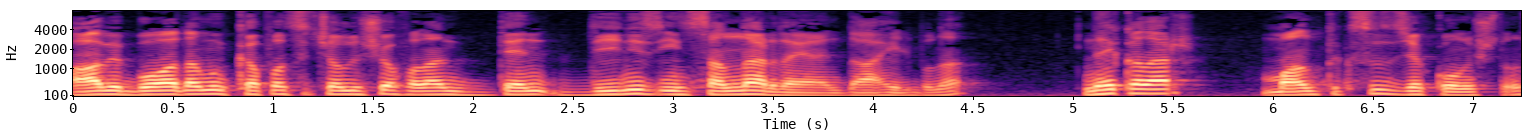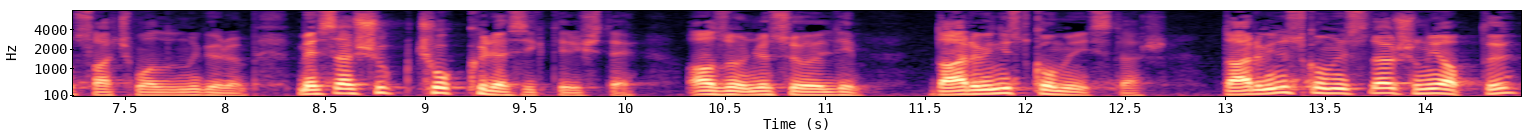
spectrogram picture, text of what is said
abi bu adamın kafası çalışıyor falan dendiğiniz insanlar da yani dahil buna. Ne kadar mantıksızca konuştuğun saçmalığını görüyorum. Mesela şu çok klasiktir işte. Az önce söylediğim. Darwinist komünistler. Darwinist komünistler şunu yaptı.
